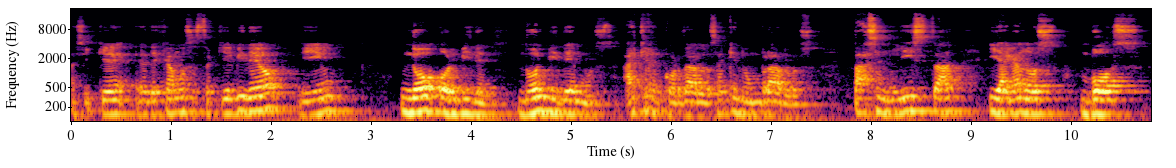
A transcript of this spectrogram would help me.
Así que eh, dejamos hasta aquí el video y no olviden, no olvidemos, hay que recordarlos, hay que nombrarlos. Pasen lista y háganlos voz,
